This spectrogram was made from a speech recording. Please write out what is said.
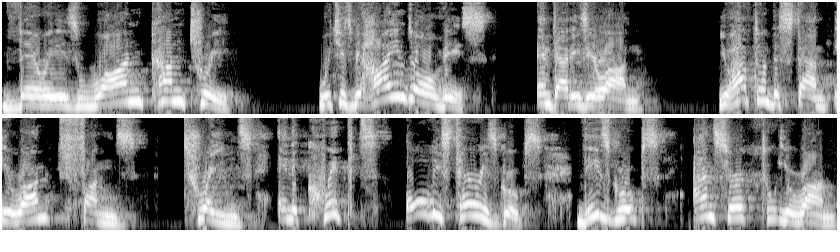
there is one country which is behind all this, and that is Iran. You have to understand Iran funds, trains, and equips all these terrorist groups. These groups answer to Iran,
